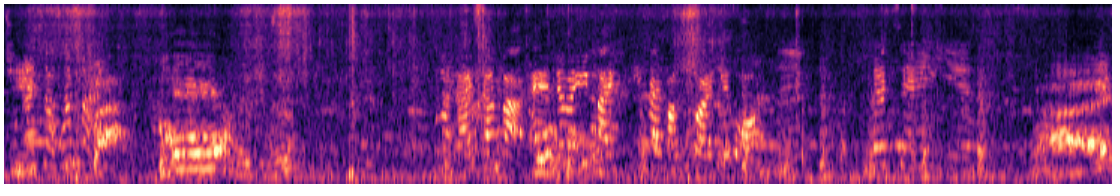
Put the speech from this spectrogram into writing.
几百块。来三百，哎，那个一百一百跑出来给我。来这一来。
